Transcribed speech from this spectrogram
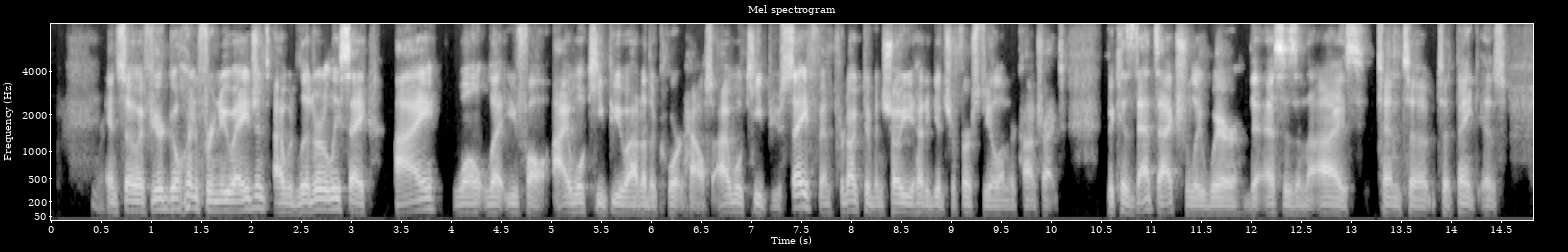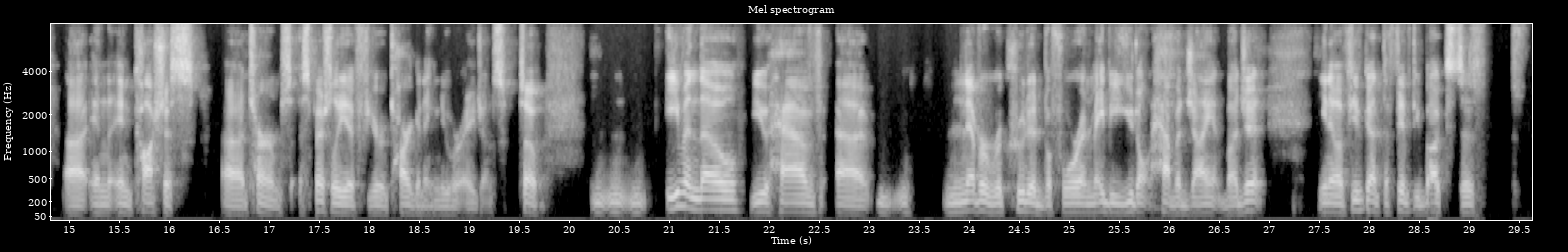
And so if you're going for new agents, I would literally say, I won't let you fall. I will keep you out of the courthouse. I will keep you safe and productive and show you how to get your first deal under contract because that's actually where the S's and the I's tend to, to think is uh, in, in cautious uh, terms, especially if you're targeting newer agents. So even though you have uh, never recruited before and maybe you don't have a giant budget, you know, if you've got the 50 bucks to,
